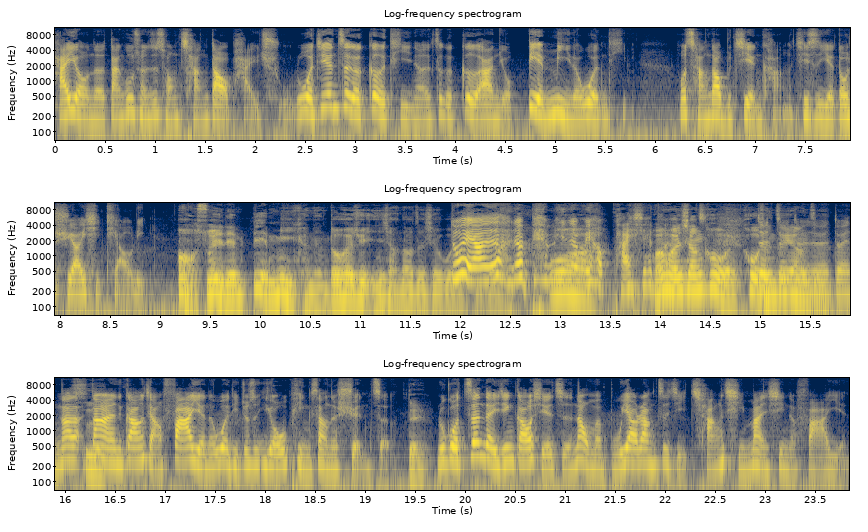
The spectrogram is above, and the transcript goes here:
还有呢，胆固醇是从肠道排除。如果今天这个个体呢，这个个案有便秘的问题或肠道不健康，其实也都需要一起调理。哦，所以连便秘可能都会去影响到这些问题。对啊，那便秘那没有排泄，环环相扣哎，扣成这样子。对对对对，那当然，刚刚讲发炎的问题就是油品上的选择。对，如果真的已经高血脂，那我们不要让自己长期慢性的发炎。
